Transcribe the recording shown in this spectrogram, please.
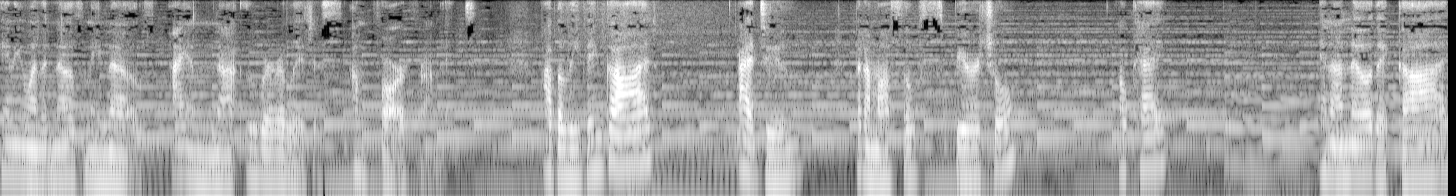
Anyone that knows me knows I am not uber religious. I'm far from it. I believe in God. I do. But I'm also spiritual. Okay? And I know that God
